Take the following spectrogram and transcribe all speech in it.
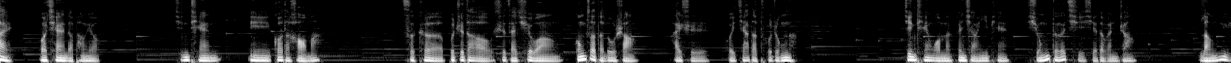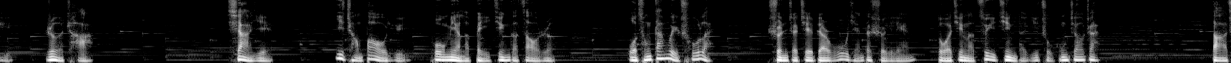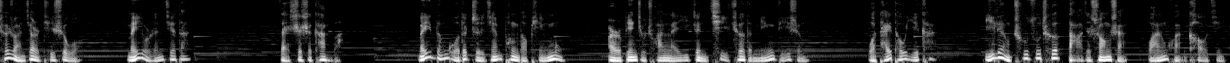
嗨，我亲爱的朋友，今天你过得好吗？此刻不知道是在去往工作的路上，还是回家的途中呢？今天我们分享一篇熊德启写的文章，《冷雨热茶》。夏夜，一场暴雨扑灭了北京的燥热。我从单位出来，顺着街边屋檐的水帘。躲进了最近的一处公交站。打车软件提示我，没有人接单。再试试看吧。没等我的指尖碰到屏幕，耳边就传来一阵汽车的鸣笛声。我抬头一看，一辆出租车打着双闪缓缓靠近。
